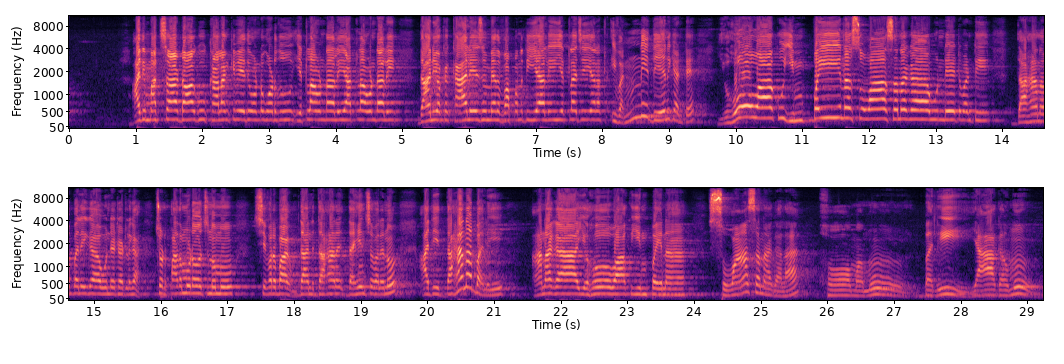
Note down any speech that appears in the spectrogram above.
అది మచ్చ డాగు కలంకం ఏది ఉండకూడదు. ఇట్లా ఉండాలి అట్లా ఉండాలి. దాని యొక్క కాలేజీ మీద వపన తీయాలి ఇట్లా చేయాలి అట్లా. ఇవన్నీ దేనికంటే యహోవాకు ఇంపైన సువాసనగా ఉండేటువంటి దహన బలిగా ఉండేటట్లుగా. చూడు పదమూడవ వచనము చివరి భాగం. దాన్ని దహన దహించవలను. అది దహన బలి అనగా యహోవాకు ఇంపైన సువాసన గల హోమము బలి యాగము.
